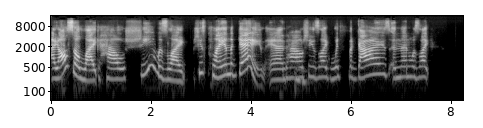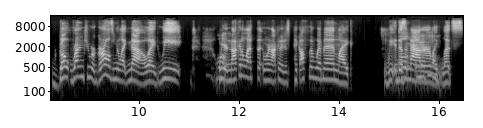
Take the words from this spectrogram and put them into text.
I also like how she was like, she's playing the game and how Mhm. she's like with the guys and then was like, go run to her girls and be like, no, like we we are not gonna let the we're not gonna just pick off the women. Like we it doesn't Well, matter. even- Like let's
